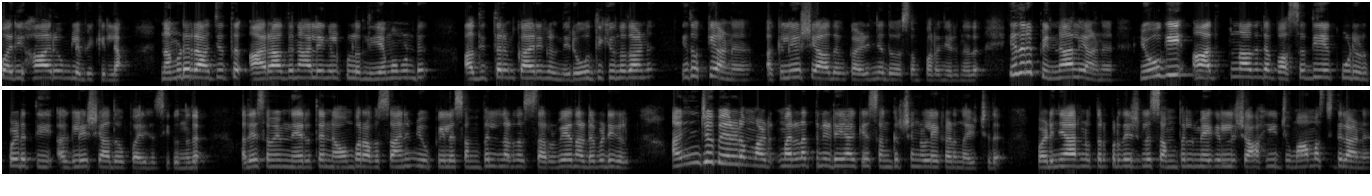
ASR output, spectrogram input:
പരിഹാരവും ലഭിക്കില്ല. നമ്മുടെ രാജ്യത്ത് ആരാധനാലയങ്ങൾക്കുള്ള നിയമമുണ്ട്. അത് ഇത്തരം കാര്യങ്ങൾ നിരോധിക്കുന്നതാണ്. ഇതൊക്കെയാണ് അഖിലേഷ് യാദവ് കഴിഞ്ഞ ദിവസം പറഞ്ഞിരുന്നത്. ഇതിന് പിന്നാലെയാണ് യോഗി ആദിത്യനാഥിന്റെ വസതിയെ കൂടി ഉൾപ്പെടുത്തി അഖിലേഷ് യാദവ് പരിഹസിക്കുന്നത്. അതേസമയം നേരത്തെ നവംബർ അവസാനം യു പിയിലെ സംഭലിൽ നടന്ന സർവേ നടപടികൾ അഞ്ചു പേരുടെ മര- മരണത്തിനിടയാക്കിയ സംഘർഷങ്ങളിലേക്കാണ് നയിച്ചത്. പടിഞ്ഞാറൻ ഉത്തർപ്രദേശിലെ സംഭൽ മേഖലയിലെ ഷാഹി ജുമാ മസ്ജിദിലാണ്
